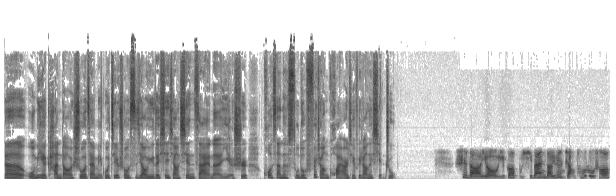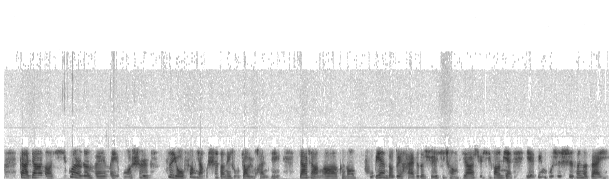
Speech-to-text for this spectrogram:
那我们也看到说，在美国接受私教育的现象，现在呢也是扩散的速度非常快，而且非常的显著。是的，有一个补习班的院长透露说，大家呢习惯认为美国是自由放养式的那种教育环境，家长啊可能普遍的对孩子的学习成绩啊、学习方面也并不是十分的在意。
